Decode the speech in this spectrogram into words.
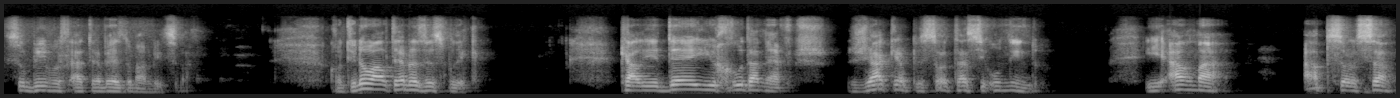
subimos através de uma mitzvah. Continua Altrebas explica. Kalidei Yehuda Nefesh, já que a pessoa está se unindo e há uma absorção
